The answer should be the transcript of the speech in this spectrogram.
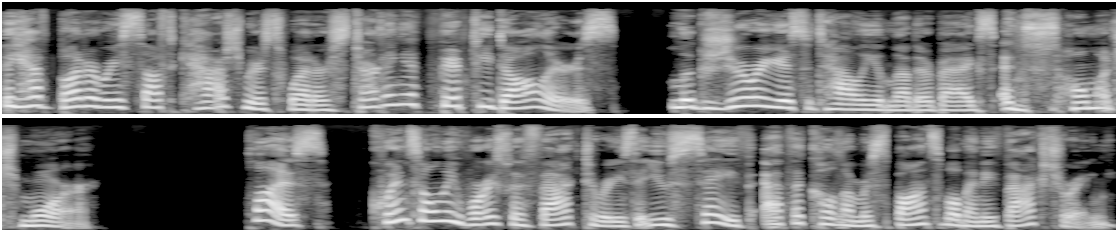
They have buttery soft cashmere sweaters starting at $50, luxurious Italian leather bags, and so much more. Plus, Quince only works with factories that use safe, ethical, and responsible manufacturing.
